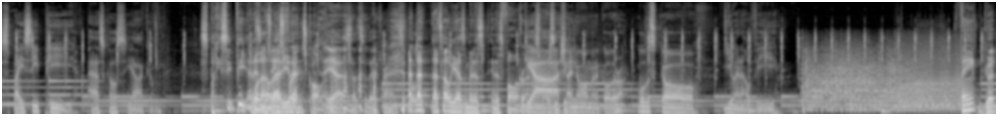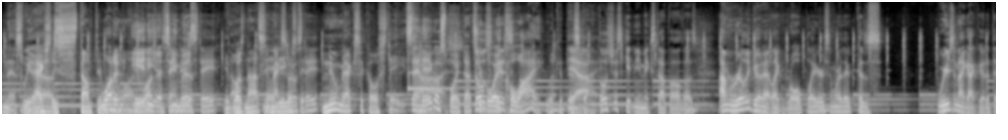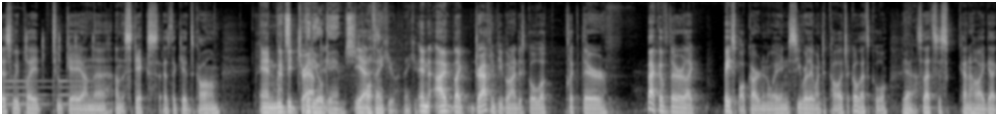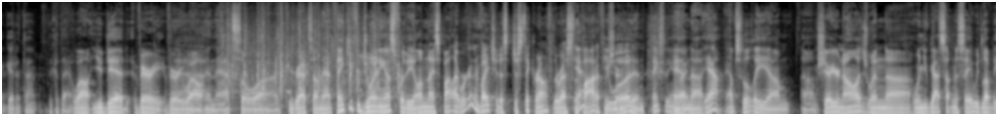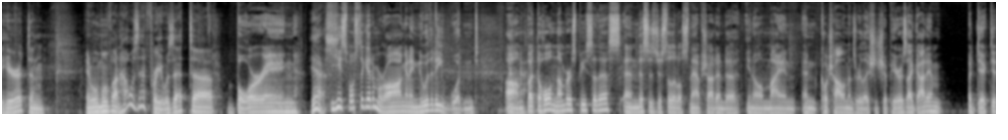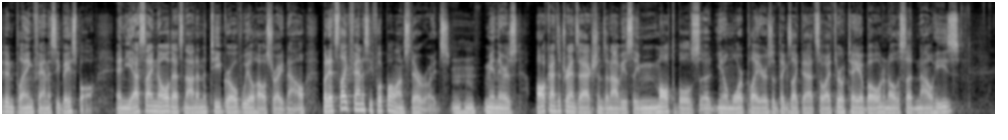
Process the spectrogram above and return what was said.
Spicy P, Pascal Siakam. Spicy P. I didn't Well, that's know what that his either. friends call him. Yes, that's what they friends. That- that- that's how he has him in his in his phone. Spicy Gosh, P. I know I'm gonna go the wrong. We'll just go UNLV. Thank goodness we Yes. actually stumped him What on an one. idiot. It wasn't Idiots, San Diego State. It was not San Mexico Diego State. State? New Mexico State. San Diego Gosh. Sport. That's Those your boy kids- Kawhi. Look at this yeah, guy. those just get me mixed up. All those. I'm really good at like role players and where they because reason I got good at this, we played 2K on the on the sticks as the kids call them, and we'd be drafting video games. Yeah. Oh, well, thank you. Thank you. And I'd like drafting people, and I just go look, click their back of their like baseball card in a way, and see where they went to college. Like, oh, that's cool. Yeah. So that's just kind of how I got good at that. Look at that. Well, you did very, very well in that. So, uh, congrats on that. Thank you for joining us for the alumni spotlight. We're going to invite you to just stick around for the rest of the Yeah, pod if you sure. would. And Thanks for the And invite. uh, yeah, absolutely. Um, um, share your knowledge when uh, when you've got something to say. We'd love to hear it. And and we'll move on. How was that for you? Was that uh, Boring. yes? He's supposed to get him wrong, and I knew that he wouldn't. Um, but the whole numbers piece of this, and this is just a little snapshot into you know my and, and Coach Holleman's relationship here, is I got him addicted in playing fantasy baseball. And yes, I know that's not in the T Grove wheelhouse right now, but it's like fantasy football on steroids. Mm-hmm. I mean, there's all kinds of transactions and obviously multiples, uh, you know, more players and things like that. So I throw Tay a bone, and all of a sudden now he's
